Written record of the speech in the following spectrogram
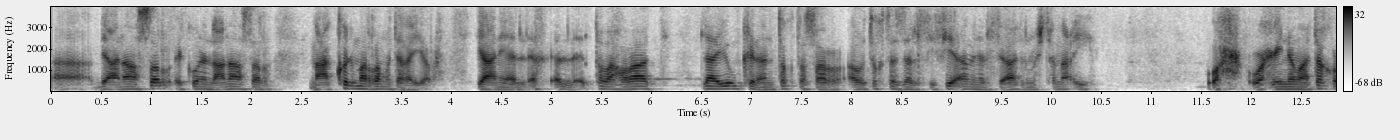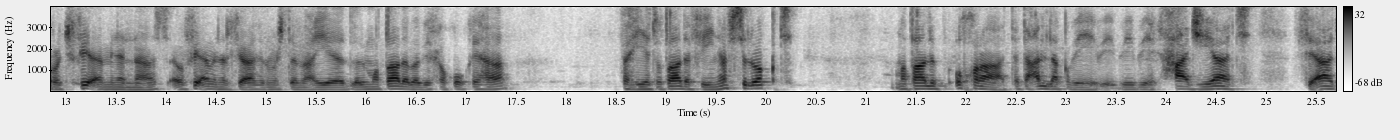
آه، بعناصر يكون العناصر مع كل مرة متغيرة. يعني التظاهرات لا يمكن أن تقتصر أو تختزل في فئة من الفئات المجتمعية. وحينما تخرج فئة من الناس أو فئة من الفئات المجتمعية للمطالبة بحقوقها فهي تطالب في نفس الوقت مطالب أخرى تتعلق بحاجيات فئات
